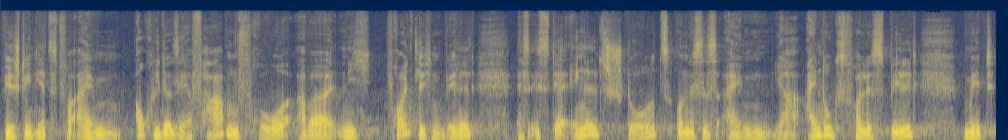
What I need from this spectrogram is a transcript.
Wir stehen jetzt vor einem auch wieder sehr farbenfroh, aber nicht freundlichen Bild. Es ist der Engelssturz und es ist ein ja, eindrucksvolles Bild mit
